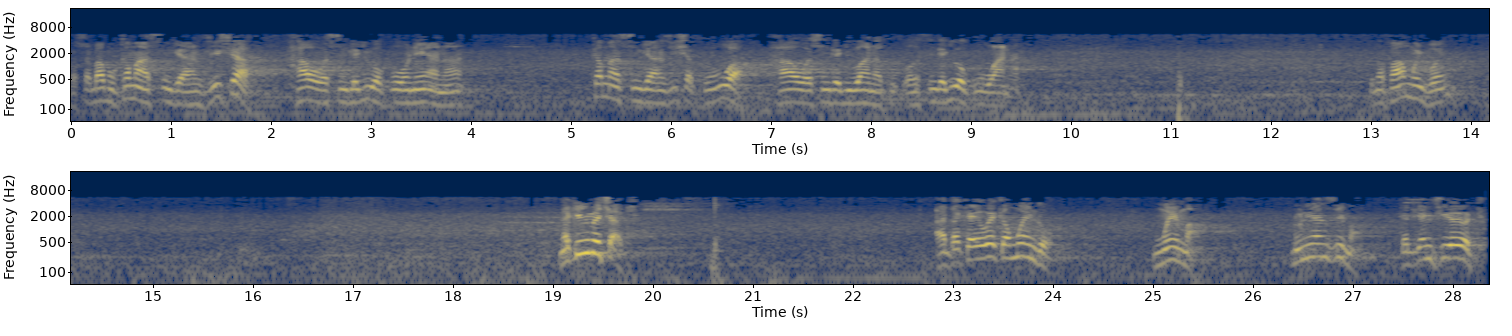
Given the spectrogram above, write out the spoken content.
Kwa sababu kama asingeanzisha hao wasingejua kuoneana. Kama asingeanzisha kuua hao wasingejua kuuana tunafahamu hivyo eh? na kinyume chake atakayeweka mwendo mwema dunia nzima katika nchi yoyote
